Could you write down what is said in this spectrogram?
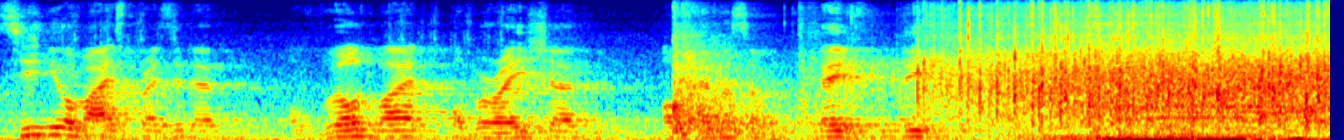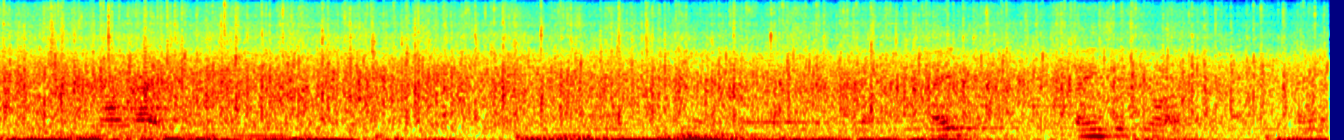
Senior Vice President of Worldwide Operation of Amazon. Dave, please. Dave, thank you, Thank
